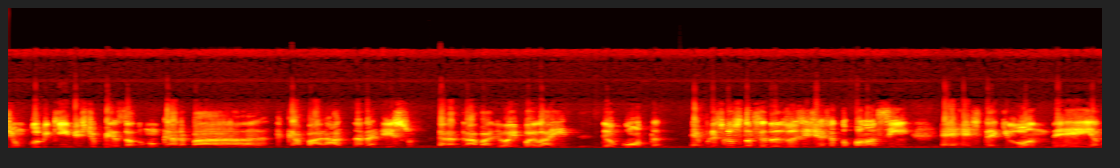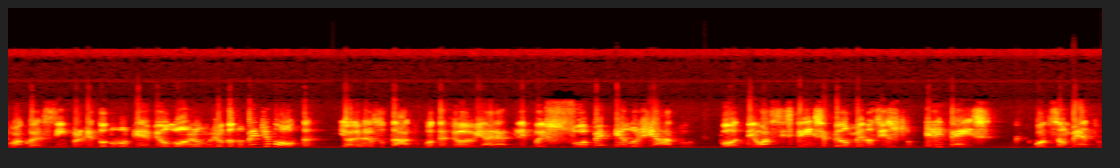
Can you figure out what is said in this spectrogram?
de um clube que investiu pesado num cara para ficar parado? Nada disso. O cara trabalhou e foi lá e deu conta. É por isso que os torcedores hoje em dia já estão falando assim, é hashtag Luandei, alguma coisa assim, porque todo mundo quer ver o Luan jogando bem de volta. E olha o resultado, contra a Ferroviária ele foi super elogiado pô, deu assistência, pelo menos isso ele fez. Contra o São Bento,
